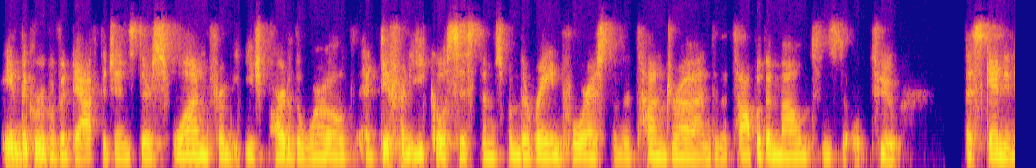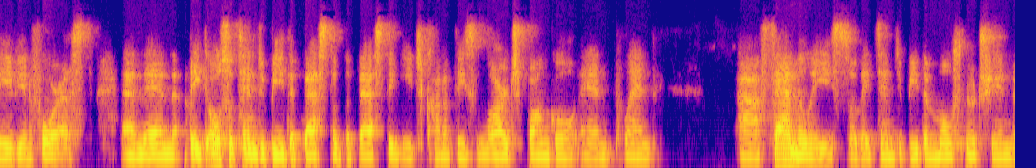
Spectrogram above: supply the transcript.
in the group of adaptogens, there's one from each part of the world at different ecosystems from the rainforest to the tundra and to the top of the mountains to a Scandinavian forest. And then they also tend to be the best of the best in each kind of these large fungal and plant uh, families. So they tend to be the most nutrient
